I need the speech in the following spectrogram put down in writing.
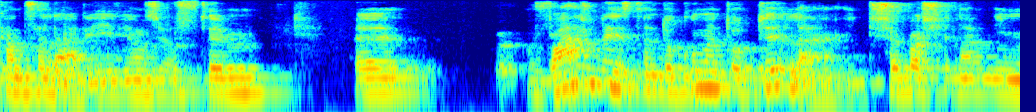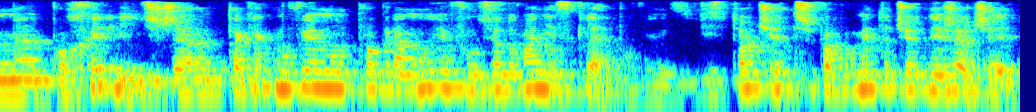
kancelarii, w związku z tym Ważny jest ten dokument o tyle i trzeba się nad nim pochylić, że tak jak mówiłem, on programuje funkcjonowanie sklepu, więc w istocie trzeba pamiętać o jednej rzeczy.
